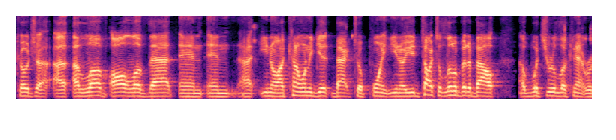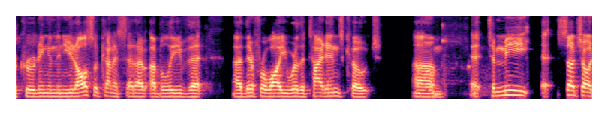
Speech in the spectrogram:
Coach, I, I love all of that, and and uh, you know I kind of want to get back to a point. You know, you talked a little bit about uh, what you were looking at recruiting, and then you'd also kind of said, I, I believe that uh, there for a while you were the tight ends coach. Mm-hmm. Uh, to me, uh, such a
